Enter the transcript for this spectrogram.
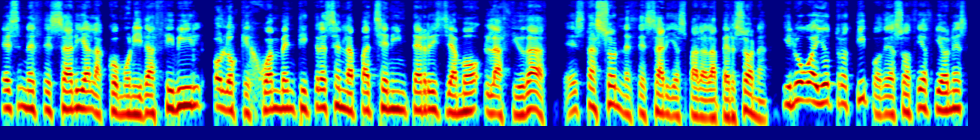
es necesaria la comunidad civil o lo que Juan XXIII en la Pachen Interris llamó la ciudad. Estas son necesarias para la persona. Y luego hay otro tipo de asociaciones,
